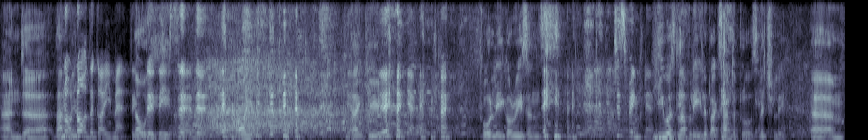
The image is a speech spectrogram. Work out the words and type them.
and uh, that. Not, not the guy you met. The, No, the, he- the, the, Oh, he- Thank you the, yeah, for legal reasons. just being clear. He was lovely. He looked like Santa Claus, literally. Um,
